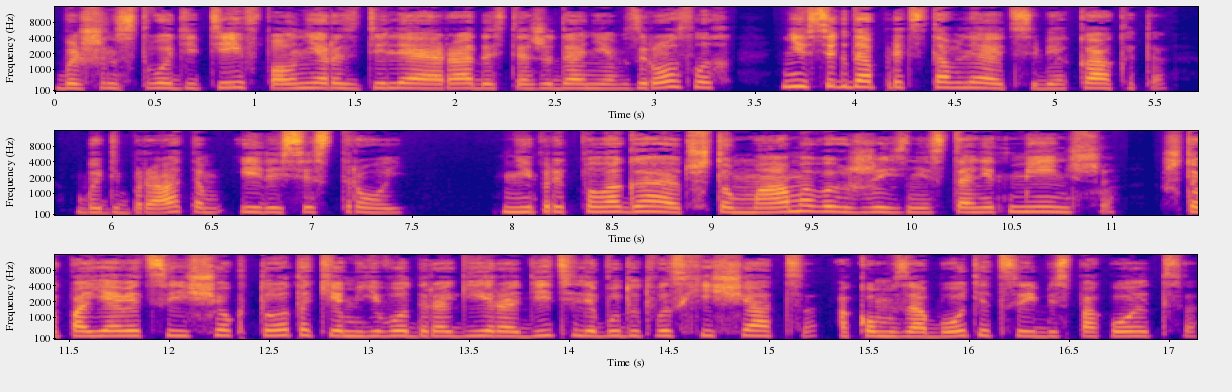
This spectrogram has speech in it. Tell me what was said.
Большинство детей, вполне разделяя радость ожидания взрослых, не всегда представляют себе, как это — быть братом или сестрой. Не предполагают, что мама в их жизни станет меньше, что появится еще кто-то, кем его дорогие родители будут восхищаться, о ком заботиться и беспокоиться,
